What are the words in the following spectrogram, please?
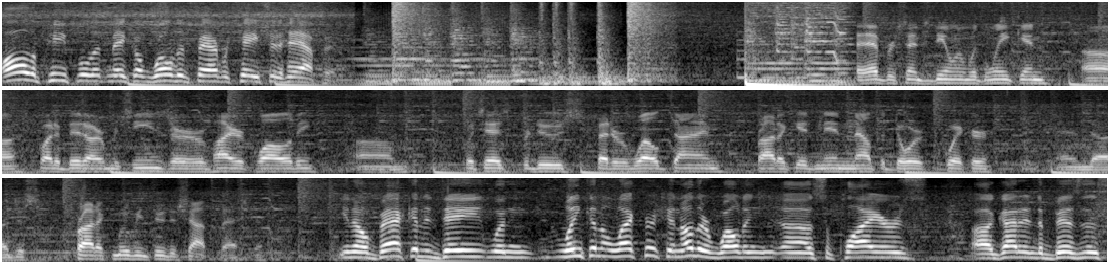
all the people that make a welded fabrication happen. Ever since dealing with Lincoln, uh, quite a bit our machines are of higher quality, um, which has produced better weld time, product getting in and out the door quicker, and uh, just product moving through the shop faster. You know, back in the day when Lincoln Electric and other welding uh, suppliers uh, got into business,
